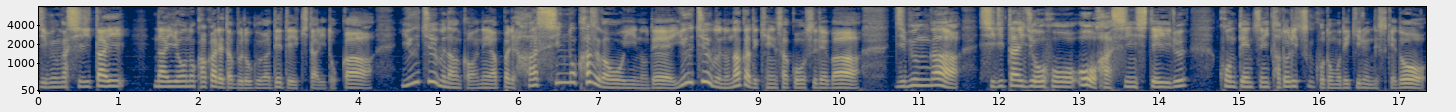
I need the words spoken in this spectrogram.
自分が知りたい内容の書かれたブログが出てきたりとか、YouTube なんかはね、やっぱり発信の数が多いので、YouTube の中で検索をすれば、自分が知りたい情報を発信しているコンテンツにたどり着くこともできるんですけど、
